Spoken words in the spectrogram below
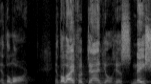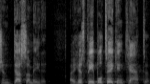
in the Lord. In the life of Daniel, his nation decimated, uh, his people taken captive,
